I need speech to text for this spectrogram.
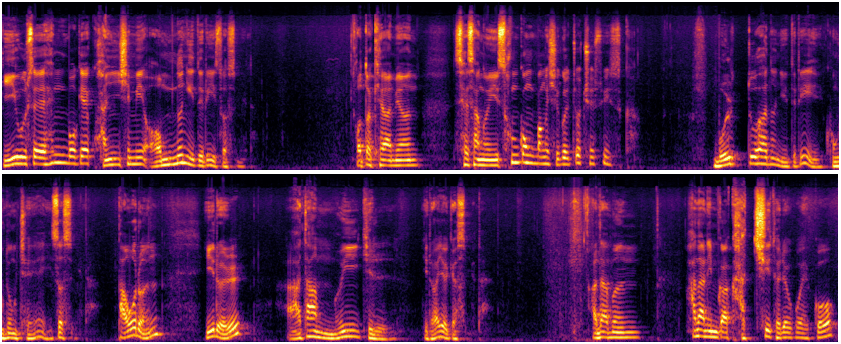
이웃의 행복에 관심이 없는 이들이 있었습니다. 어떻게 하면 세상의 성공 방식을 쫓을 수 있을까? 몰두하는 이들이 공동체에 있었습니다. 바울은 이를 아담의 길이라 여겼습니다. 아담은 하나님과 같이 되려고 했고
